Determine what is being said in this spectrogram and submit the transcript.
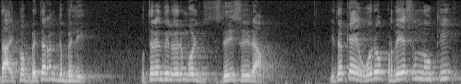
ദാ ഇപ്പോൾ ബജറംഗ് ബലി. ഉത്തരേന്ത്യയിൽ വരുമ്പോൾ ജയ് ശ്രീരാം. ഇതൊക്കെ ഓരോ പ്രദേശം നോക്കി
